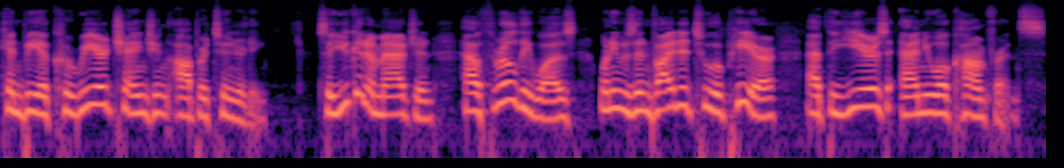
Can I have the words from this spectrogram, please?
can be a career changing opportunity. So you can imagine how thrilled he was when he was invited to appear at the year's annual conference.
